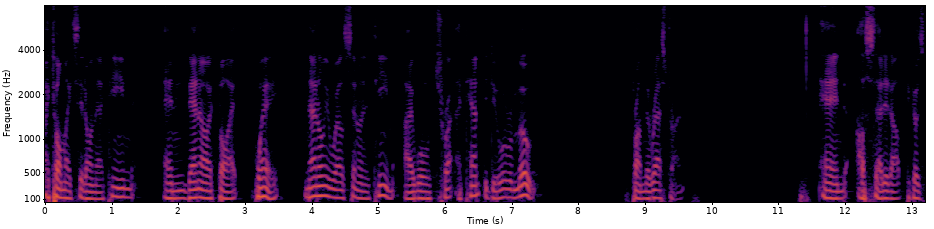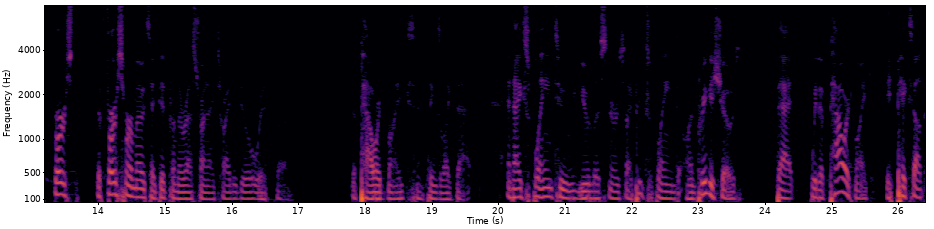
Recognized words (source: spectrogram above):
I told him I'd sit on that team, and then I thought, wait, not only will I sit on the team, I will try attempt to do a remote from the restaurant. And I'll set it up because first, the first remotes I did from the restaurant, I tried to do it with uh, the powered mics and things like that. And I explained to you listeners, I've explained on previous shows that with a powered mic, it picks up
